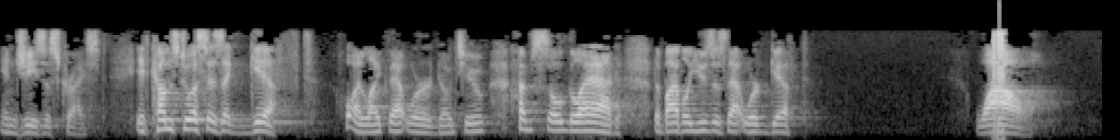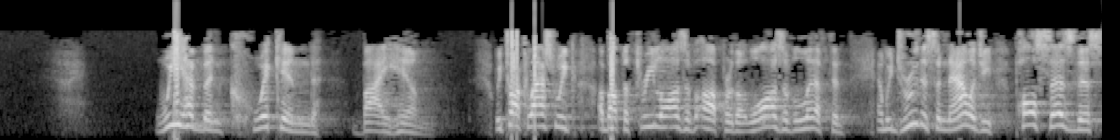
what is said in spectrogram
in Jesus Christ. It comes to us as a gift. Oh, I like that word, don't you? I'm so glad the Bible uses that word gift. Wow. We have been quickened by Him. We talked last week about the three laws of up or the laws of lift and, and we drew this analogy. Paul says this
